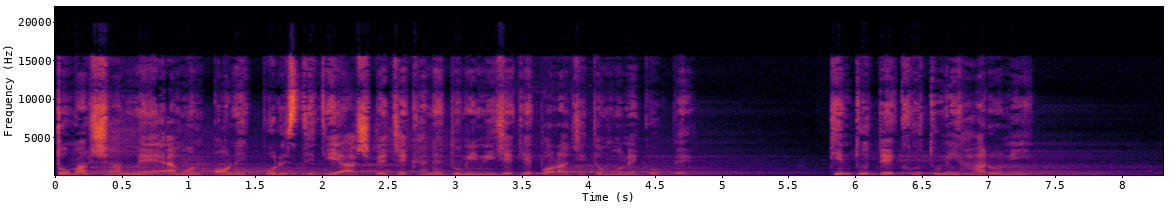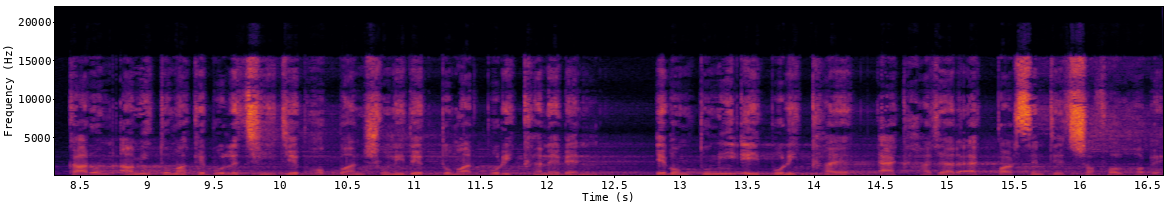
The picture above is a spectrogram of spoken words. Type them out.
তোমার সামনে এমন অনেক পরিস্থিতি আসবে যেখানে তুমি নিজেকে পরাজিত মনে করবে। কিন্তু দেখো তুমি হারুনি, কারণ আমি তোমাকে বলেছি যে ভগবান শনিদেব তোমার পরীক্ষা নেবেন এবং তুমি এই পরীক্ষায় এক হাজার এক পার্সেন্টেজ সফল হবে।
